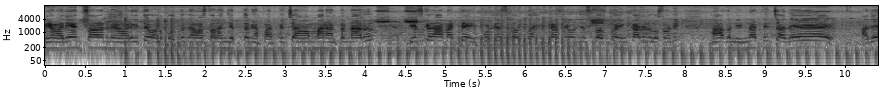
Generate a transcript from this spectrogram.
మేము అదేం చాలని మేము అడిగితే వాళ్ళు పొద్దున్నే వస్తారని చెప్తే మేము పంపించామమ్మా అని అంటున్నారు. తీసుకురామంటే ఇప్పుడు తీసుకొస్తాం ఇంకా సేపు తీసుకొస్తాం ఇంకా తీసుకొస్తామని మాకు నిన్నటి నుంచి అదే అదే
